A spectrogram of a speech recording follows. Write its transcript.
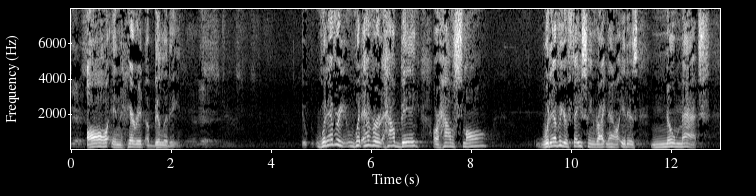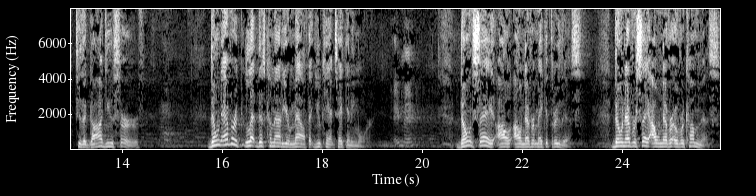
yes. all inherent ability. Yes. Whatever, whatever, how big or how small, whatever you're facing right now, it is no match to the God you serve. Don't ever let this come out of your mouth that you can't take anymore. Don't say, I'll, I'll never make it through this. Don't ever say, I will never overcome this.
